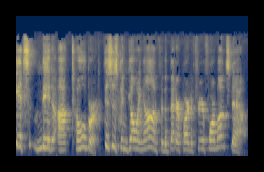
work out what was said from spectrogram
It's mid October. This has been going on for the better part of three or four months now.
